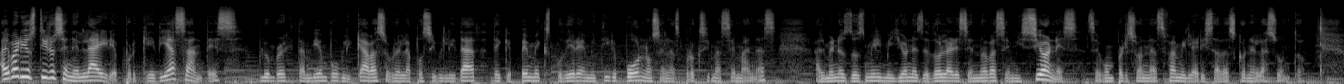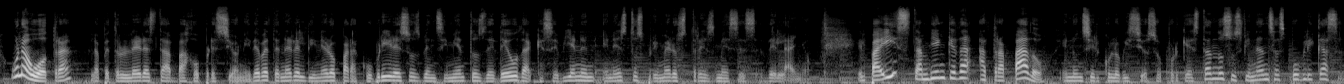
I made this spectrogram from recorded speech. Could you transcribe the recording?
Hay varios tiros en el aire porque días antes, Bloomberg también publicaba sobre la posibilidad de que Pemex pudiera emitir bonos en las próximas semanas, al menos 2 mil millones de dólares en nuevas emisiones, según personas familiarizadas con el asunto. Una u otra, la petrolera está bajo presión y debe tener el dinero para cubrir esos vencimientos de deuda que se vienen en estos primeros tres meses del año. El país también queda atrapado en un círculo vicioso porque estando sus finanzas públicas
